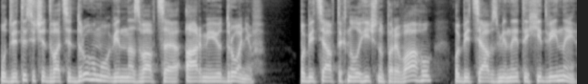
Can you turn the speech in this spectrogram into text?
У 2022-му він назвав це армією дронів, обіцяв технологічну перевагу, обіцяв змінити хід війни,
